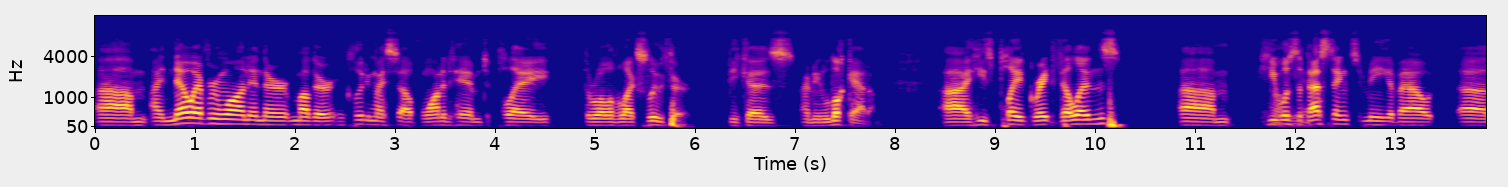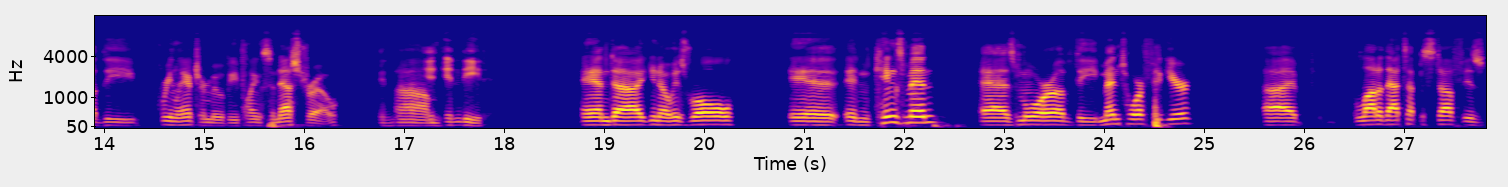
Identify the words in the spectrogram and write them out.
Um, I know everyone and their mother, including myself, wanted him to play the role of Lex Luthor because, I mean, look at him. Uh, he's played great villains. Um, he Oh, was the best thing to me about uh, the Green Lantern movie, playing Sinestro In, Um, in- indeed. and uh, you know his role in, in Kingsman as more of the mentor figure. Uh, a lot of that type of stuff is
